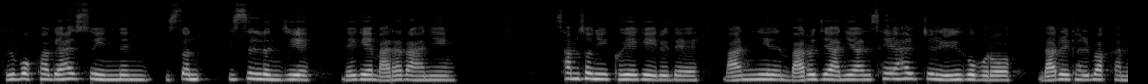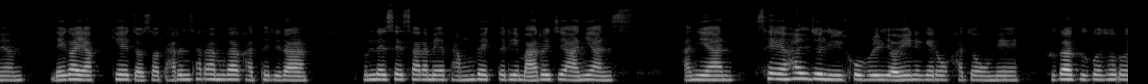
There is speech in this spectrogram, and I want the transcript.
굴복하게 할 수 있는 있었, 있을는지 내게 말하라 하니 삼손이 그에게 이르되 만일 마르지 아니한 새 할줄 일곱으로 나를 결박하면 내가 약해져서 다른 사람과 같으리라. 블레셋 사람의 방백들이 마르지 아니한 아니한 새 할 줄 일곱을 여인에게로 가져오매 그가 그것으로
